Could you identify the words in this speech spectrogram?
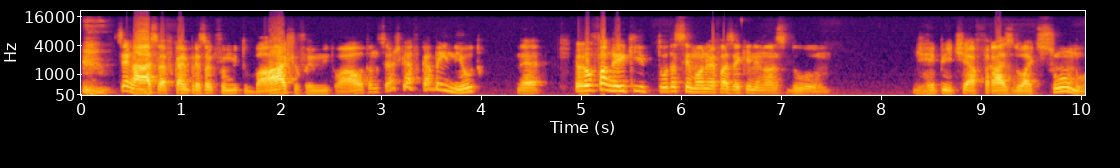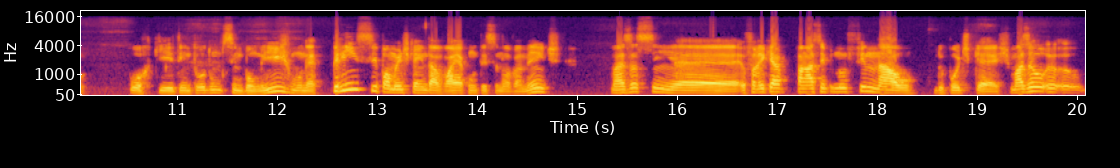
sei lá, se vai ficar a impressão que foi muito baixa, foi muito alta, não sei, acho que vai ficar bem neutro né? Eu falei que toda semana eu ia fazer aquele lance do de repetir a frase do Atsumo, porque tem todo um simbolismo, né? Principalmente que ainda vai acontecer novamente. Mas assim, é... eu falei que ia falar sempre no final do podcast. Mas eu, eu, eu,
